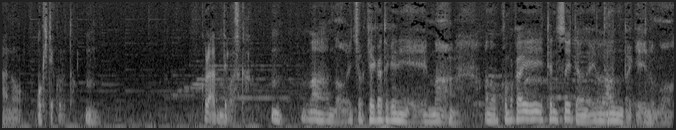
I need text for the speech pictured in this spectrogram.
うん、あの起きてくると、うん、これ合ってますか、うんまあ、あの一応経過的に、まああの細かい点についてはいろいろあるんだけれども、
